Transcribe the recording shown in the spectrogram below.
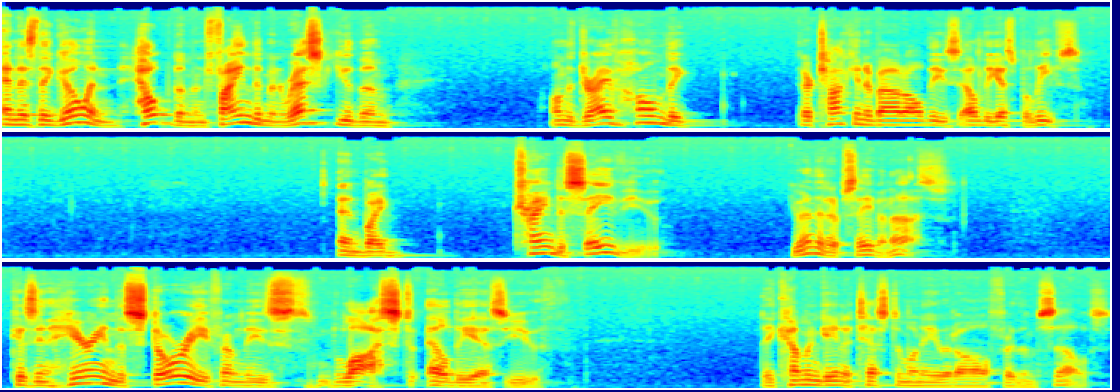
And as they go and help them and find them and rescue them, on the drive home, they, they're talking about all these LDS beliefs. And by trying to save you, you ended up saving us. Because in hearing the story from these lost LDS youth, they come and gain a testimony of it all for themselves.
